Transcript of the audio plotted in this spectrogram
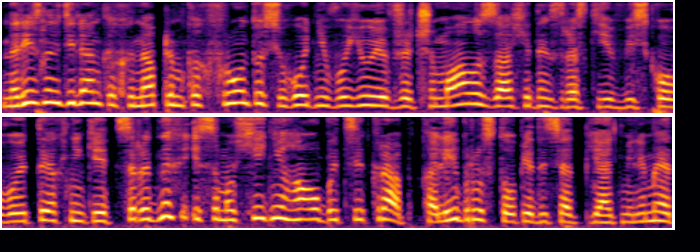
На різних ділянках і напрямках фронту сьогодні воює вже чимало західних зразків військової техніки. Серед них і самохідні гаубиці краб калібру 155 мм.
